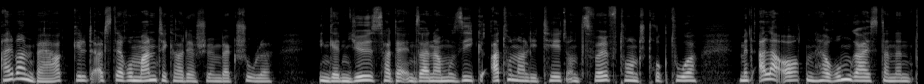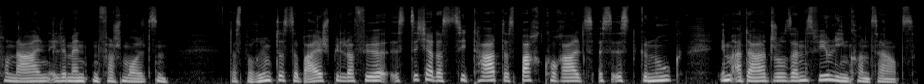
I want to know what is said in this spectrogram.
Alban Berg gilt als der Romantiker der Schönberg-Schule. Ingeniös hat er in seiner Musik Atonalität und Zwölftonstruktur mit allerorten herumgeisternden tonalen Elementen verschmolzen. Das berühmteste Beispiel dafür ist sicher das Zitat des Bach-Chorals Es ist genug im Adagio seines Violinkonzerts.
